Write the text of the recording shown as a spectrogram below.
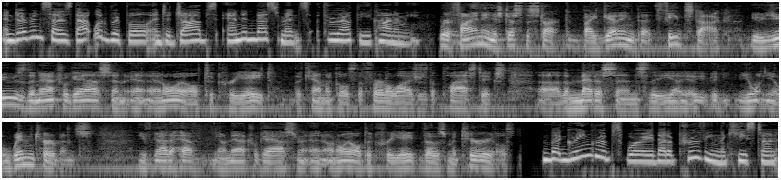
and Durbin says that would ripple into jobs and investments throughout the economy. Refining is just the start. By getting that feedstock, you use the natural gas and, and, oil to create the chemicals, the fertilizers, the plastics, uh, the medicines, the you, know, you want you know wind turbines. You've got to have you know natural gas and, and oil to create those materials. But green groups worry that approving the Keystone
